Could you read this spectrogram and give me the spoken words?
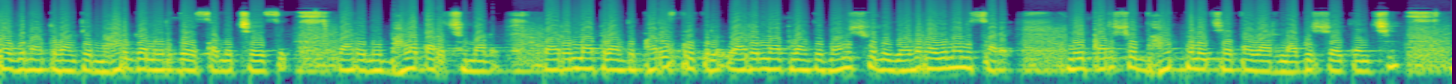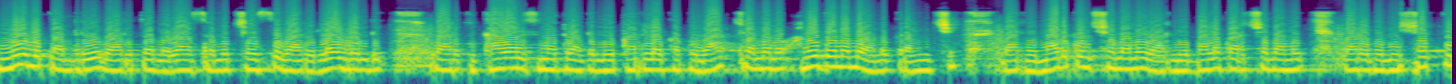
తగినటువంటి మార్గ నిర్దేశము చేసి వారిని బలపరచమని వారున్నటువంటి పరిస్థితులు వారున్నటువంటి మనుషులు ఎవరైనా సరే నీ పరిశుద్ధాత్మని చేత వారిని అభిషేకించి నీవు తండ్రి వారితో నివాసము చేసి వారిలో ఉండి వారికి కావలసినటువంటి నీ పరిలోకపు వాక్యమును అనుదినము అనుగ్రహించి వారిని నడిపించమని వారిని బలపరచమని వారిని మీ శక్తి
